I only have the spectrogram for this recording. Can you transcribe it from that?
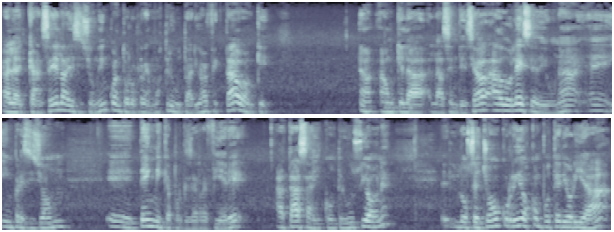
al alcance de la decisión en cuanto a los remos tributarios afectados, aunque, aunque la, sentencia adolece de una eh, imprecisión eh, técnica porque se refiere a tasas y contribuciones, los hechos ocurridos con posterioridad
